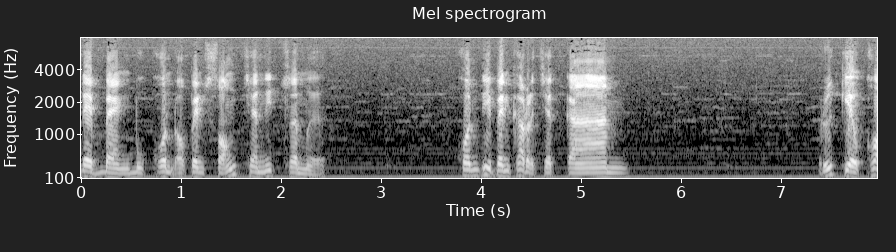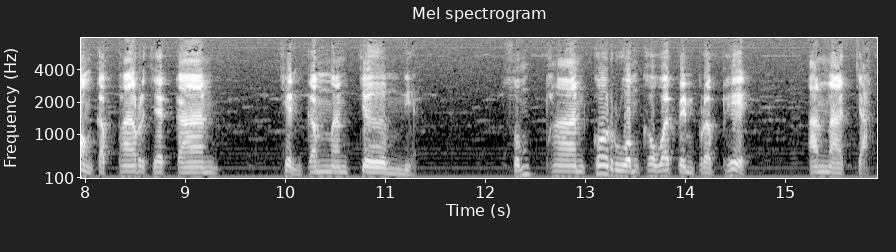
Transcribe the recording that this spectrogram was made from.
ได้แบ่งบุคคลออกเป็นสองชนิดเสมอ คนที่เป็นข้าราชการ หรือเกี่ยวข้องกับทางราชการ เช่นกำนันเจิมเนี่ย สมภารก็รวมเข้าไว้เป็นประเภทอาณาจักร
